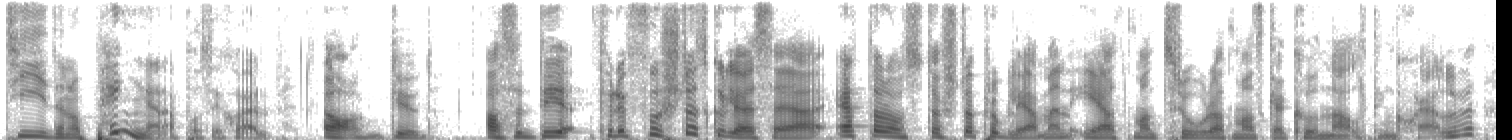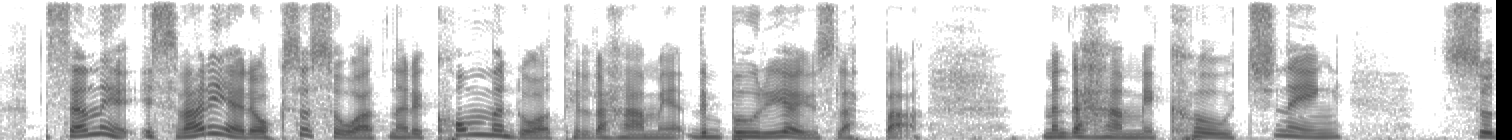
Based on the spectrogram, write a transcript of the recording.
tiden och pengarna på sig själv? Ja, gud. Alltså det, för det första skulle jag säga, ett av de största problemen är att man tror att man ska kunna allting själv. Sen är, i Sverige är det också så att när det kommer då till det här med, det börjar ju släppa, men det här med coachning så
